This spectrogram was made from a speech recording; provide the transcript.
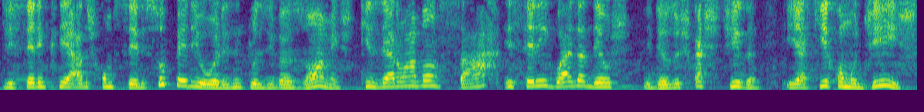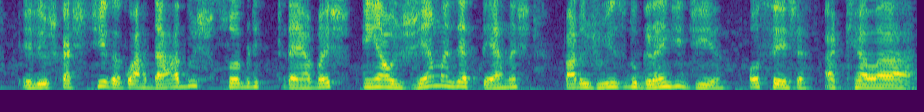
de serem criados como seres superiores, inclusive aos homens, quiseram avançar e serem iguais a Deus, e Deus os castiga. E aqui, como diz, ele os castiga guardados sobre trevas em algemas eternas para o juízo do grande dia. Ou seja, aquela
